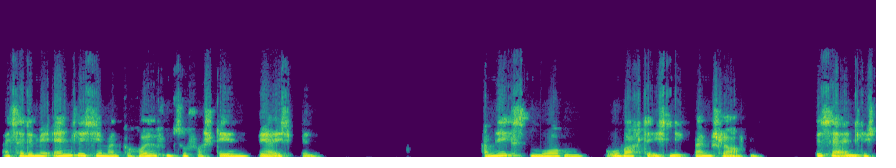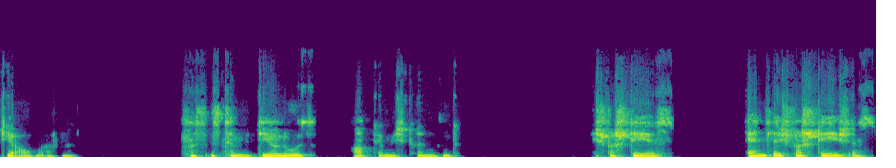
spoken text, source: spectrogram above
Als hätte mir endlich jemand geholfen zu verstehen, wer ich bin. Am nächsten Morgen beobachte ich Nick beim Schlafen, bis er endlich die Augen öffnet. Was ist denn mit dir los? fragt er mich grinsend. Ich verstehe es, Endlich verstehe ich es.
